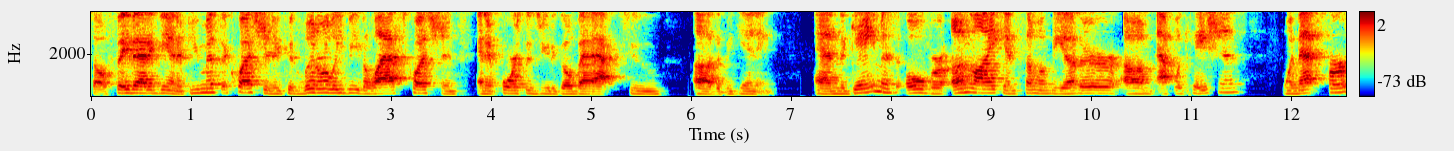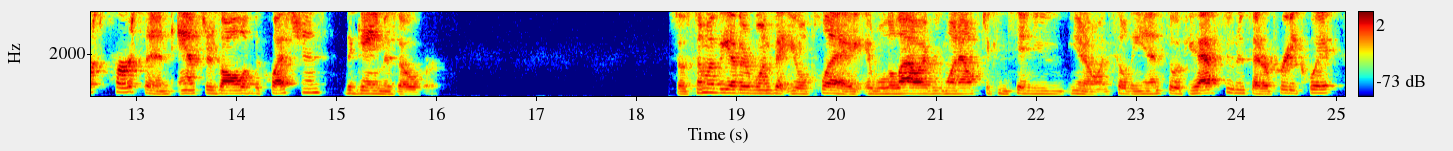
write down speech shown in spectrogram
So I'll say that again. If you miss a question, it could literally be the last question and it forces you to go back to uh, the beginning. And the game is over, unlike in some of the other um, applications, when that first person answers all of the questions, the game is over. So some of the other ones that you'll play, it will allow everyone else to continue, you know, until the end. So if you have students that are pretty quick,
